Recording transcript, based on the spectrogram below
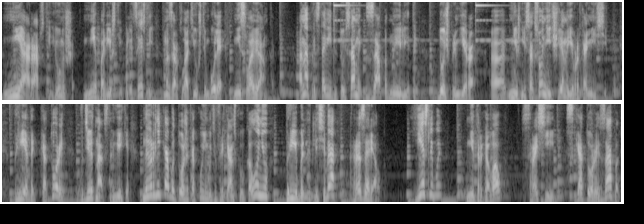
не арабский юноша, не парижский полицейский на зарплате, уж тем более не славянка. Она представитель той самой западной элиты, дочь премьера э, Нижней Саксонии и члена Еврокомиссии, предок которой в 19 веке наверняка бы тоже какую-нибудь африканскую колонию прибыльно для себя разорял, если бы не торговал с Россией, с которой Запад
